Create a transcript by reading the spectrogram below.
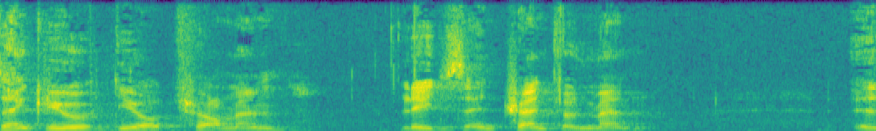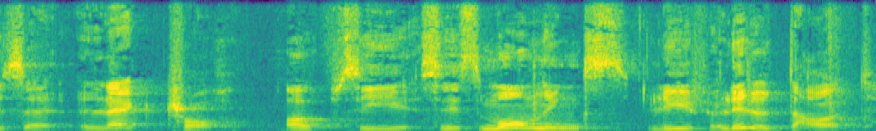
Thank you, dear Chairman. Ladies and gentlemen, the lecture of the, this morning's leave little doubt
